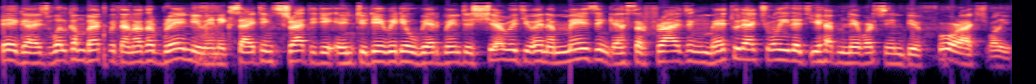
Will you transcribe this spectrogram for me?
Hey guys, welcome back with another brand new and exciting strategy. In today's video, we are going to share with you an amazing and surprising method actually that you have never seen before actually.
